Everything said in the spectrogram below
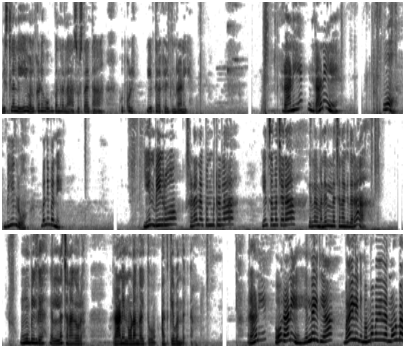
ಬಿಸಿಲಲ್ಲಿ ಹೊಲ್ಕಡೆ ಹೋಗಿ ಬಂದ್ರಲ್ಲ, ಸುಸ್ತಾಯ್ತಾ? ಕುತ್ಕೊಳ್ಳಿ ಈ ಥರ ಕೇಳ್ತೀನಿ ರಾಣಿಗೆ ರಾಣಿ ರಾಣಿ! ಓ, ಬೀಗ್ರು, ಬನ್ನಿ ಬನ್ನಿ. ಏನು ಬೀಗ್ರು? ಸಡನ್ನಾಗಿ ಬಂದ್ಬಿಟ್ರಲ್ಲ? ಏನು ಸಮಾಚಾರ? ಎಲ್ಲ ಮನೆಯಲ್ಲೆಲ್ಲ ಚೆನ್ನಾಗಿದ್ದಾರಾ? ಹ್ಞೂ ಬೀಗ್ರೆ, ಎಲ್ಲ ಚೆನ್ನಾಗವ್ರೆ. ರಾಣಿ ನೋಡಂಗಾಯ್ತು ಅದಕ್ಕೆ ಬಂದೆ. ರಾಣಿ, ಓ ರಾಣಿ, ಎಲ್ಲ ಇದೆಯಾ? ಬಾಯಲ್ಲಿ ನಿಮ್ಮ ಅಮ್ಮ ಬಂದಿದ್ದಾರೆ ನೋಡ್ಬಾ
